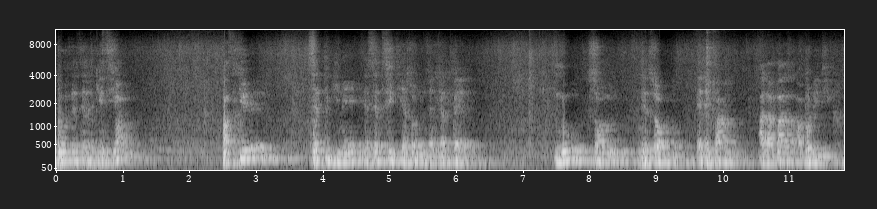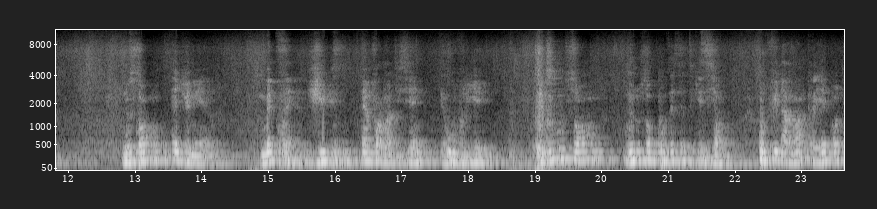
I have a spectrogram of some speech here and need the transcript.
posé cette question parce que cette Guinée et cette situation nous interpellent. Nous sommes des hommes et des femmes à la base apolitique. Nous sommes ingénieurs, médecins, juristes, informaticiens et ouvriers. Et nous, sommes, nous nous sommes posé cette question pour finalement créer notre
